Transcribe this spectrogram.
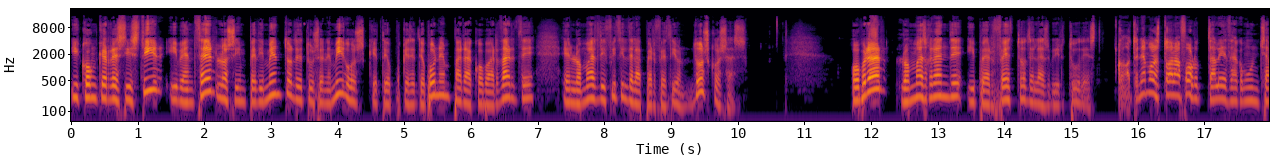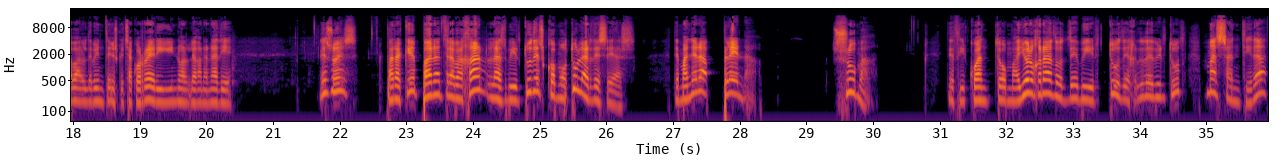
y con que resistir y vencer los impedimentos de tus enemigos que, se te oponen para acobardarte en lo más difícil de la perfección. Dos cosas. Obrar lo más grande y perfecto de las virtudes. Cuando tenemos toda la fortaleza como un chaval de 20 años que echa a correr y no le gana a nadie. Eso es. ¿Para qué? Para trabajar las virtudes como tú las deseas. De manera plena, suma. Es decir, cuanto mayor grado de virtud, de grado de virtud, más santidad.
